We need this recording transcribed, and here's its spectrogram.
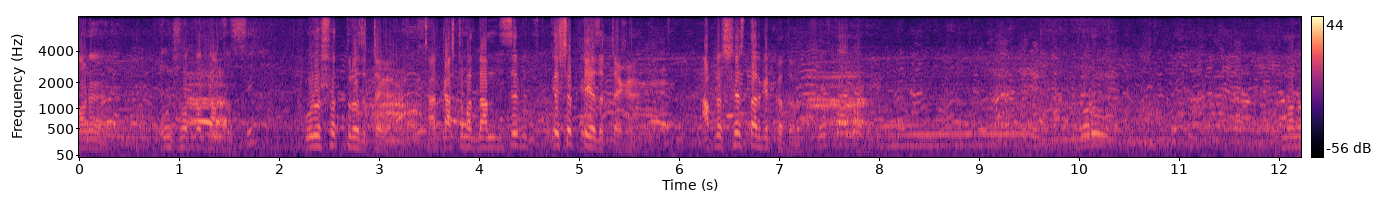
মানে উনসত্তর দাম চাচ্ছি। উনসত্তর হাজার টাকা। আর কাস্টমার দাম দিচ্ছে তেষট্টি হাজার টাকা। আপনার শেষ টার্গেট কত? শেষ টার্গেট গরু মনে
